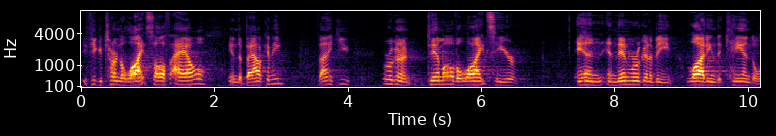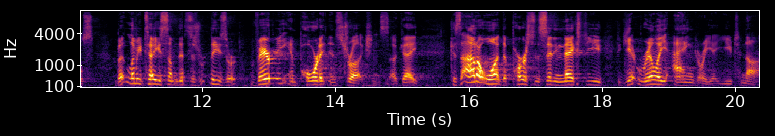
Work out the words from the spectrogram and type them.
If you could turn the lights off, Al, in the balcony. Thank you. We're going to dim all the lights here, and, and then we're going to be lighting the candles. But let me tell you something. This is, these are very important instructions, okay? Because I don't want the person sitting next to you to get really angry at you tonight.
